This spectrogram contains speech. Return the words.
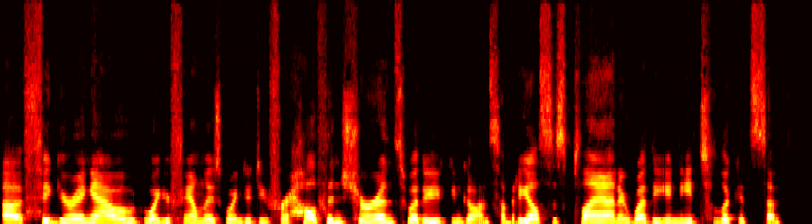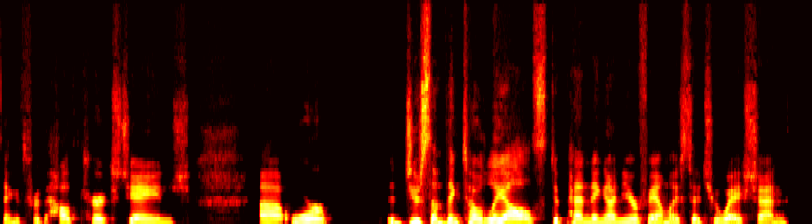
uh, figuring out what your family is going to do for health insurance, whether you can go on somebody else's plan or whether you need to look at something through the healthcare exchange uh, or do something totally else, depending on your family situation.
